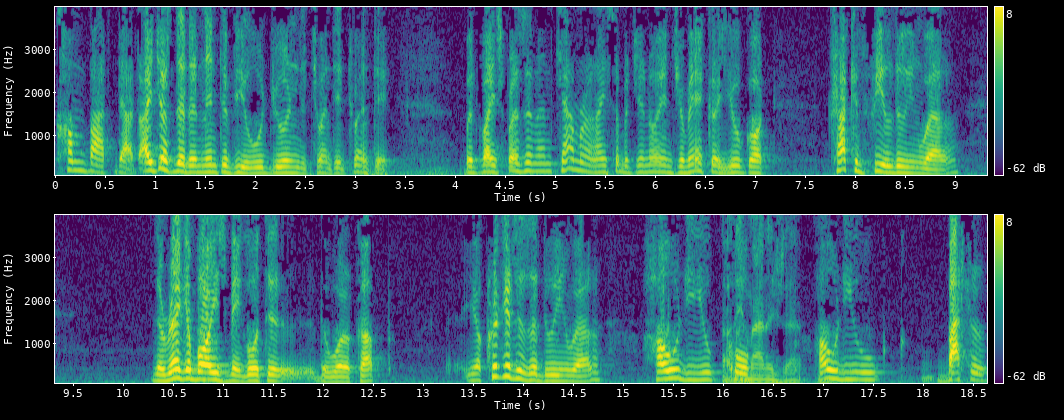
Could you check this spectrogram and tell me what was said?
combat that. I just did an interview during the 2020 with Vice President Cameron. I said, but you know, in Jamaica, you got track and field doing well. The reggae boys may go to the World Cup. Your cricketers are doing well. How do you How do you cope? manage that? How do you battle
